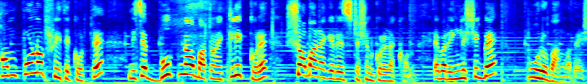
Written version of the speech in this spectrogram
সম্পূর্ণ ফ্রিতে করতে নিচের বুক নাও বাটনে ক্লিক করে সবার আগে রেজিস্ট্রেশন করে রাখুন। এবার ইংলিশ শিখবে পুরো বাংলাদেশ।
